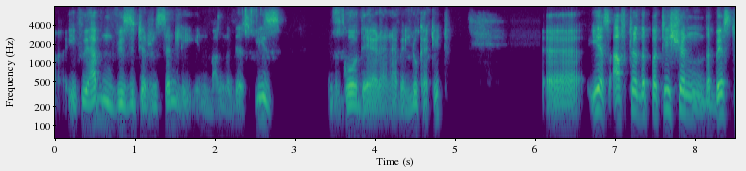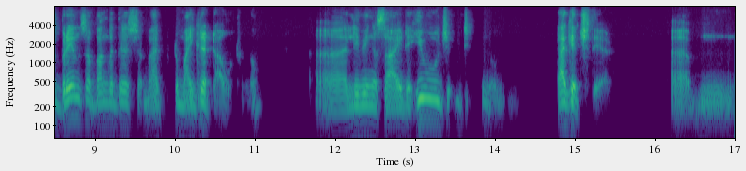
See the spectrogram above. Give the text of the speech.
uh, if you haven't visited recently in Bangladesh, please you know, go there and have a look at it. Uh, yes, after the partition, the best brains of Bangladesh had to migrate out. You know, uh, leaving aside a huge you know, baggage there. Um,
